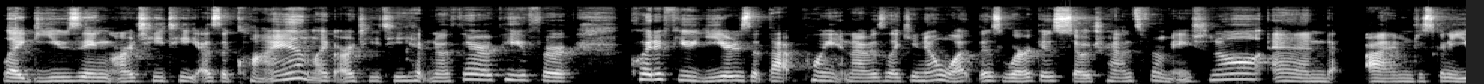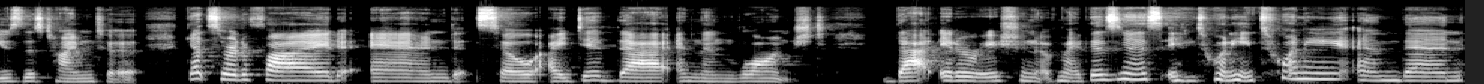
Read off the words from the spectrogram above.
like using RTT as a client, like RTT hypnotherapy for quite a few years at that point. And I was like, you know what? This work is so transformational. And I'm just going to use this time to get certified. And so I did that and then launched that iteration of my business in 2020. And then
